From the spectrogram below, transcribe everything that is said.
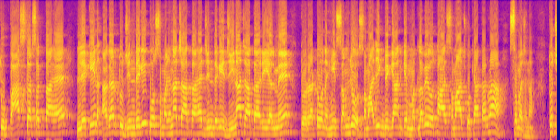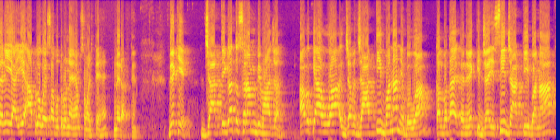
तू पास कर सकता है, लेकिन अगर तू ज़िंदगी को समझना चाहता है, ज़िंदगी जीना चाहता है रियल में तो रटो नहीं, समझो। सामाजिक विज्ञान के मतलब होता है समाज को क्या करना? समझना। तो चलिए आइए, आप लोग ऐसा बुतरू नहीं हम समझते हैं, नहीं रखते हैं। देखिए, जातिगत श्रम विभाजन। अब क्या हुआ? जब जाति बना ने बउआ, कल बताए थे ने कि जैसी जाति बना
